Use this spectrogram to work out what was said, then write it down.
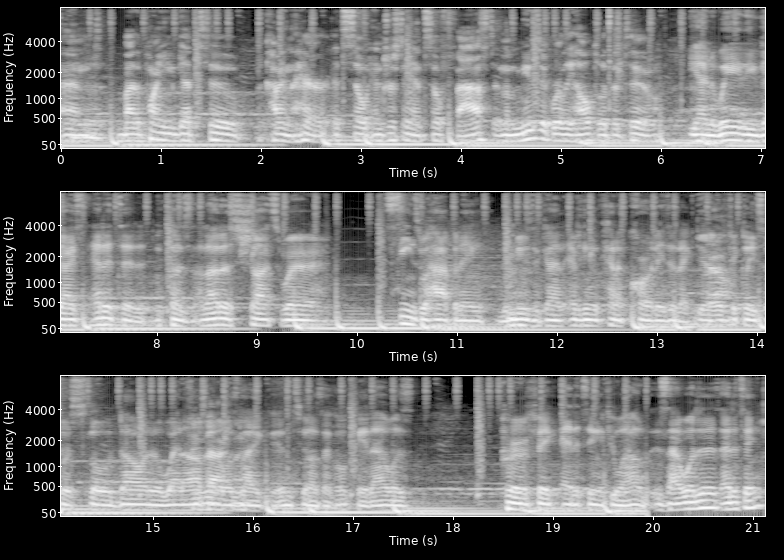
And mm-hmm. by the point you get to cutting the hair, it's so interesting, it's so fast, and the music really helped with it too. Yeah, and the way that you guys edited it, because a lot of shots where scenes were happening, the mm-hmm. music and everything kind of correlated like Yeah. perfectly, so it slowed down and it went up. And I was like, into, I was like, okay, that was perfect editing, if you want. Is that what it is? Editing?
